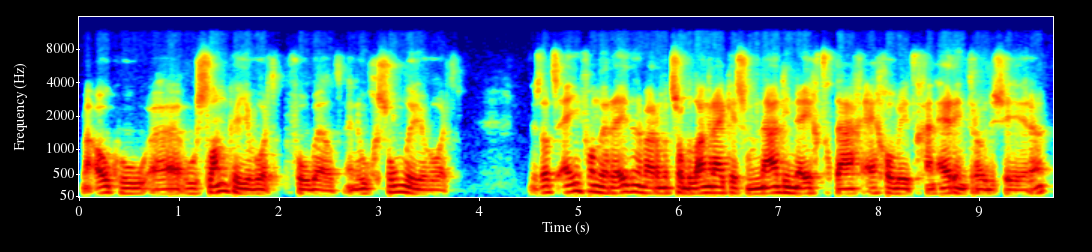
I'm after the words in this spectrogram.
Maar ook hoe, uh, hoe slanker je wordt bijvoorbeeld en hoe gezonder je wordt. Dus dat is een van de redenen waarom het zo belangrijk is om na die 90 dagen echt alweer te gaan herintroduceren.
